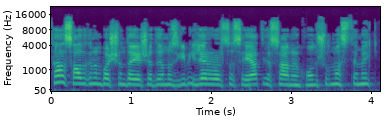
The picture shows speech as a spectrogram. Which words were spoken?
ta salgının başında yaşadığımız gibi ileri arası seyahat yasağının konuşulması demek,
